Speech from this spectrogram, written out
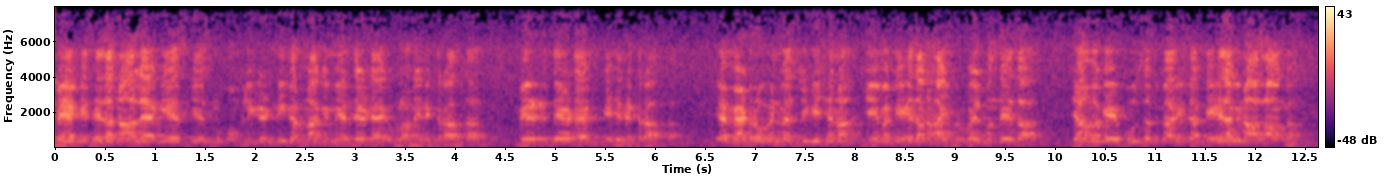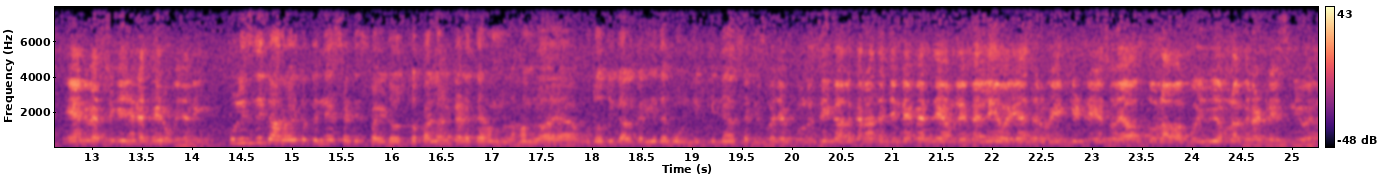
ਮੈਂ ਕਿਸੇ ਦਾ ਨਾਂ ਲੈ ਕੇ ਇਸ ਕੇਸ ਨੂੰ ਕੰਪਲਿਕੇਟ ਨਹੀਂ ਕਰਨਾ ਕਿ ਮੇਰੇ ਤੇ ਅਟੈਕ ਫਲਾਣੇ ਨੇ ਕਰਾਤਾ, ਮੇਰੇ ਤੇ ਅਟੈਕ ਕਿਸੇ ਨੇ ਕਰਾਤਾ। ਇਹ ਮੈਟਰ ਆਫ ਇਨਵੈਸਟੀਗੇਸ਼ਨ ਆ। ਜੇ ਮੈਂ ਕਿਸੇ ਦਾ ਹਾਈ ਪ੍ਰੋਫਾਈਲ ਬੰਦੇ ਦਾ ਜਾਂ ਮੈਂ ਕਿਸੇ ਪੁਲਿਸ ਅਧਿਕਾਰੀ ਦਾ ਕਿਸੇ ਦਾ ਵੀ ਨਾਂ ਲਾਂਗਾ ਇਹ ਇਨਵੈਸਟੀਗੇਸ਼ਨ ਇੱਥੇ ਹੀ ਰੁਕ ਜਾਣੀ ਪੁਲਿਸ ਦੀ ਕਾਰਵਾਈ ਤੋਂ ਕਿੰਨੇ ਸੈਟੀਸਫਾਈਡ ਹੋ? ਉਸ ਤੋਂ ਪਹਿਲਾਂ ਵੀ ਤੁਹਾਡੇ ਤੇ ਹਮਲਾ ਹਮਲਾ ਹੋਇਆ ਉਦੋਂ ਦੀ ਗੱਲ ਕਰੀਏ ਤੇ ਹੁਣ ਦੀ ਕਿੰਨਾ ਜੇ ਸੈਟੀਸਫਾਈਡ ਪੁਲਿਸ ਦੀ ਗੱਲ ਕਰਾਂ ਤੇ ਜਿੰਨੇ ਮੇਰੇ ਤੇ ਹਮਲੇ ਪਹਿਲੇ ਹੋਏ ਆ ਸਿਰਫ ਇੱਕ ਹੀ ਟਰੇਸ ਹੋਇਆ ਉਸ ਤੋਂ ਇਲਾਵਾ ਕੋਈ ਵੀ ਹਮਲਾ ਮੇਰਾ ਟਰੇਸ ਨਹੀਂ ਹੋਇਆ।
